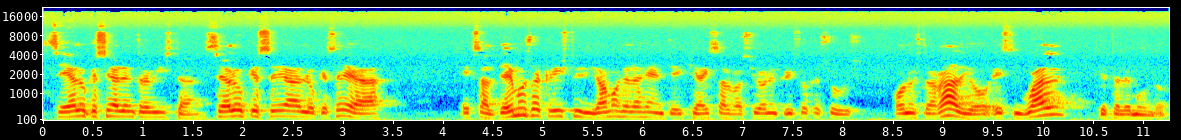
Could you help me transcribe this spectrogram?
sea lo que sea la entrevista, sea lo que sea lo que sea, exaltemos a Cristo y digámosle a la gente que hay salvación en Cristo Jesús. O nuestra radio es igual que Telemundo.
